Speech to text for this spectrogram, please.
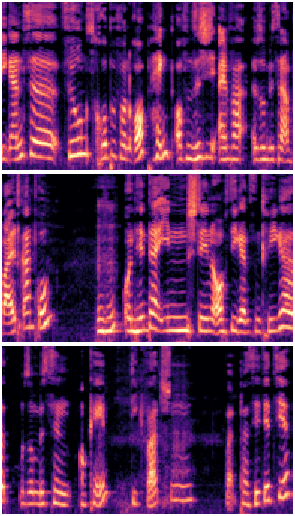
die ganze Führungsgruppe von Rob hängt offensichtlich einfach so ein bisschen am Waldrand rum. mhm. Und hinter ihnen stehen auch die ganzen Krieger, so ein bisschen, okay, die quatschen, was passiert jetzt hier?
